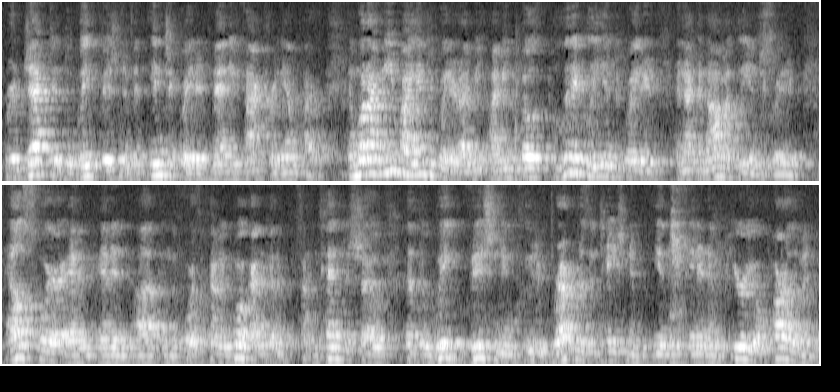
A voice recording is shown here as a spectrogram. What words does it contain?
rejected the Whig vision of an integrated manufacturing empire. And what I mean by integrated, I mean, I mean both politically integrated and economically integrated. Elsewhere, and, and in, uh, in the forthcoming book, I'm going to intend to show that the Whig vision included representation in, in, an imperial parliament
